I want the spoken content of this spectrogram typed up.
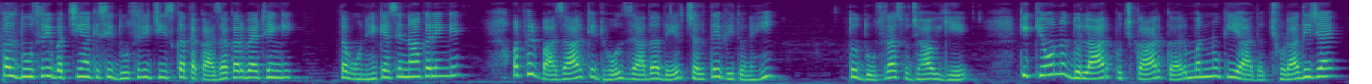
کل دوسری بچیاں کسی دوسری چیز کا تقاضا کر بیٹھیں گی، تب انہیں کیسے نہ کریں گے؟ اور پھر بازار کے ڈھول زیادہ دیر چلتے بھی تو نہیں۔ تو دوسرا سجھاؤ یہ کہ کیوں نہ دلار پچکار کر منو کی عادت چھڑا دی جائے۔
